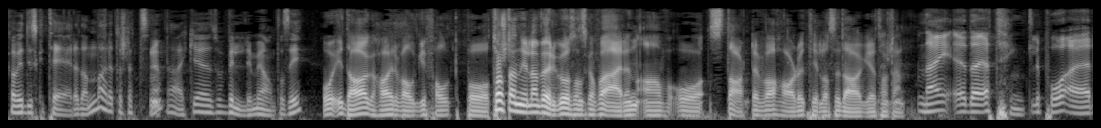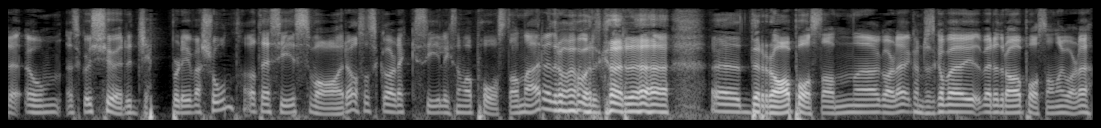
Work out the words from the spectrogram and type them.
skal vi diskutere den, da, rett og slett. Ja. Det er ikke så veldig mye annet å si. Og i dag har valget Falk på Torstein Nyland Børgo, som skal få æren av å starte. Hva har du til oss i dag, Torstein? Nei, eh, det jeg tenkte litt på, er om jeg skal kjøre Jeopardy-versjon. At jeg sier svaret, og så skal dere si liksom hva påstanden er. Eller om jeg bare skal uh, eh, dra påstanden av gårde. Kanskje skal bare, dra påstanden av gårde.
